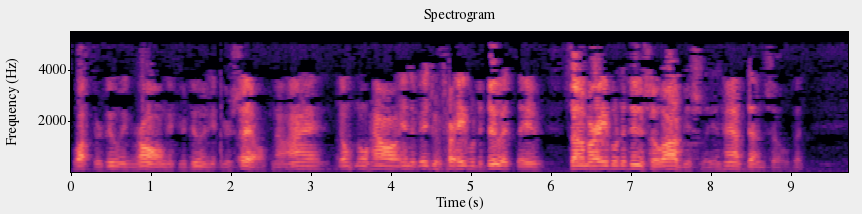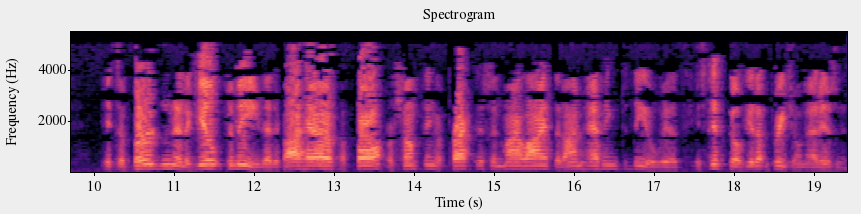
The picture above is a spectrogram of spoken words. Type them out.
what they're doing wrong if you're doing it yourself. Now I don't know how individuals are able to do it. They some are able to do so obviously and have done so, but it's a burden and a guilt to me that if I have a thought or something, a practice in my life that I'm having to deal with, it's difficult to get up and preach on that, isn't it?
